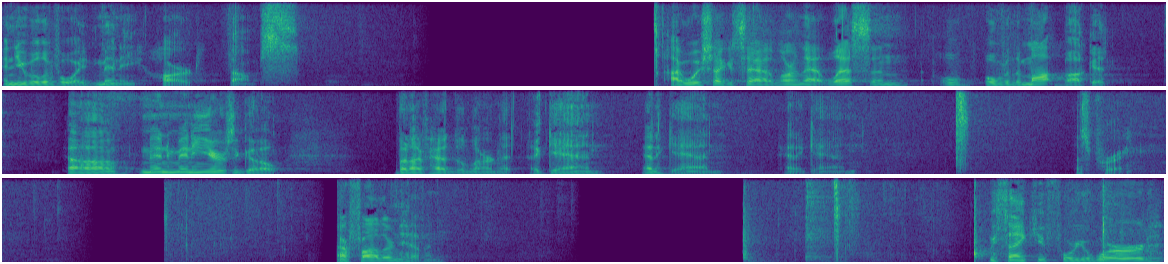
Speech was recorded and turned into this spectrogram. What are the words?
and you will avoid many hard thumps. I wish I could say I learned that lesson over the mop bucket uh, many, many years ago but I've had to learn it again and again and again. Let's pray. Our Father in heaven, we thank you for your word.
